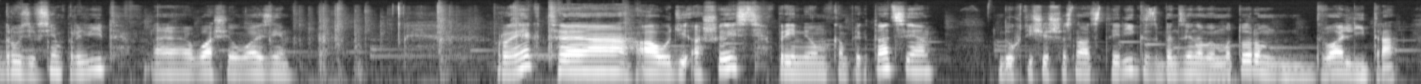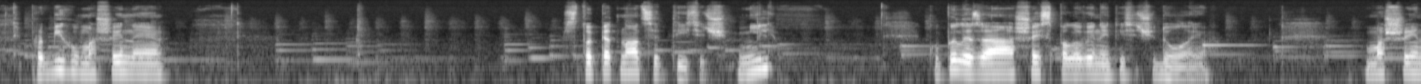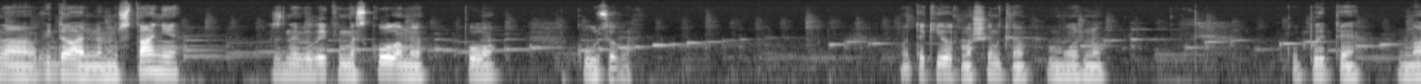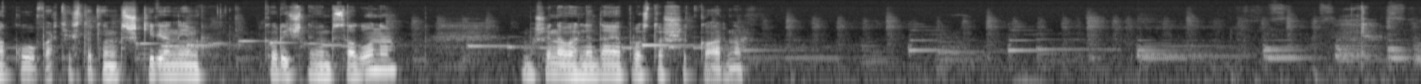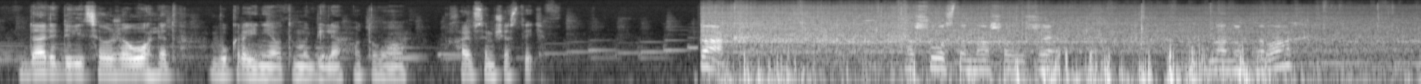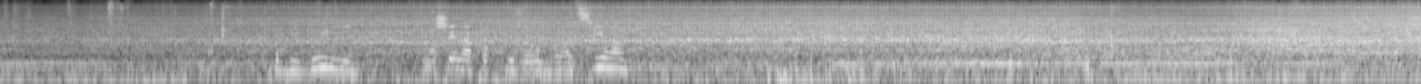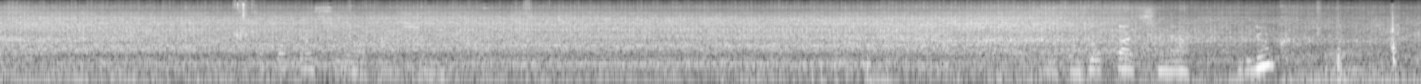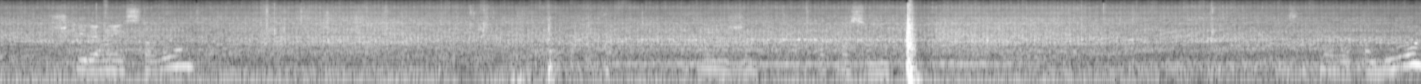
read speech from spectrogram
Друзі, всім привіт! Е, Вашій увазі проект е, Audi A6 преміум комплектація 2016 рік з бензиновим мотором 2 літра. Пробігу машини 115 тисяч міль. Купили за 6,5 тисячі доларів. Машина в ідеальному стані з невеликими сколами по кузову. Ось такі от машинки можна купити на копарті з таким шкіряним коричневим салоном. Машина виглядає просто шикарно. Далі дивіться вже огляд в Україні автомобіля готового. Хай всім щастить. Так, а шоста наша вже на номерах. Обійду її. Машина по кузову була ціла. комплектація люк, шкіряний салон. Красиво. Це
